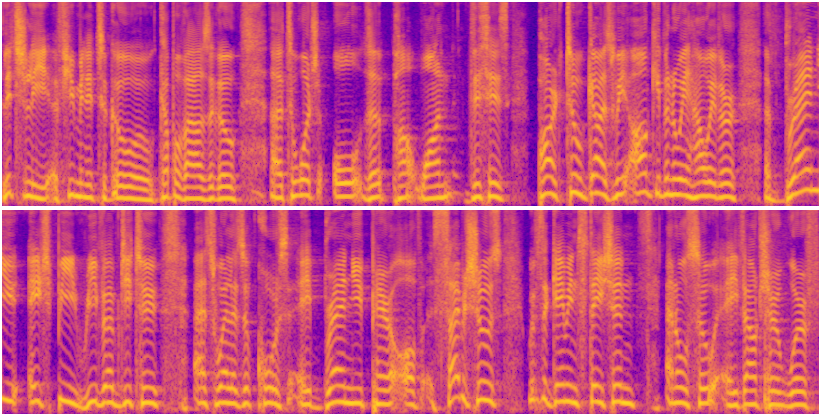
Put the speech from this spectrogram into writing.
literally a few minutes ago, a couple of hours ago, uh, to watch all the part one. This is part two. Guys, we are giving away, however, a brand new HP Reverb G2, as well as, of course, a brand new pair of cyber shoes with the gaming station, and also a voucher worth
